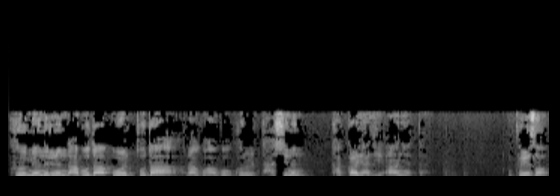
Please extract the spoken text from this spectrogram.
그 며느리는 나보다 옳도다라고 하고 그를 다시는 가까이 하지 아니했다. 그래서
